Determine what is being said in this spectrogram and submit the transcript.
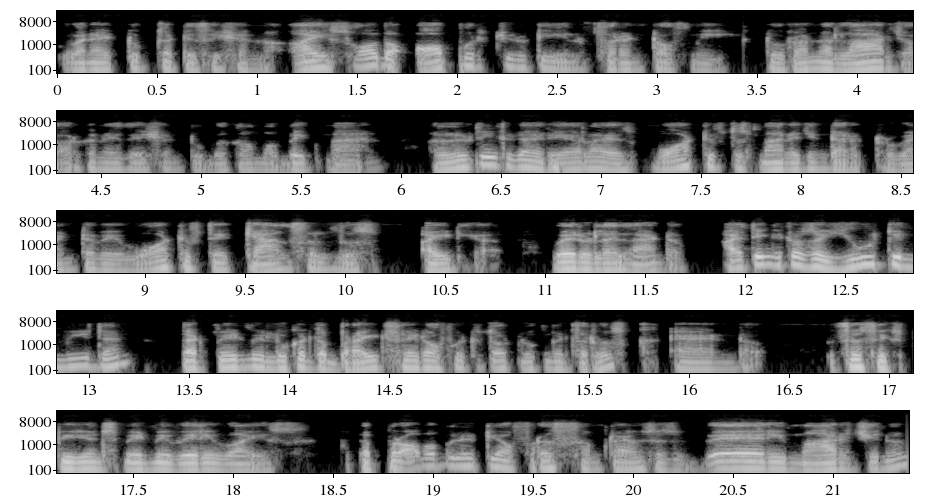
when I took the decision. I saw the opportunity in front of me to run a large organization to become a big man. A little did I realize what if this managing director went away? What if they canceled this idea? Where will I land up? I think it was a youth in me then that made me look at the bright side of it without looking at the risk. And this experience made me very wise. The probability of risk sometimes is very marginal,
